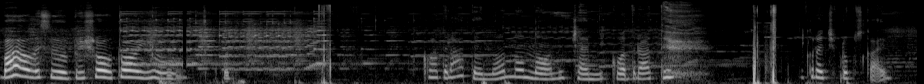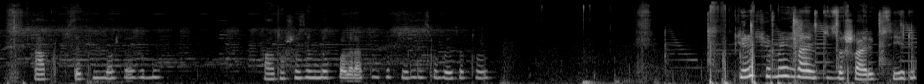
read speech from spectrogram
бавилися, прийшов той. ну. Квадрати, но-но-но, нечемні квадрати. Ну, коротше, пропускаємо. А, пропустити не можна я забув. А то що землю квадратом хотіли зробити, то Короче, ми граємо тут за шарик в сірі.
